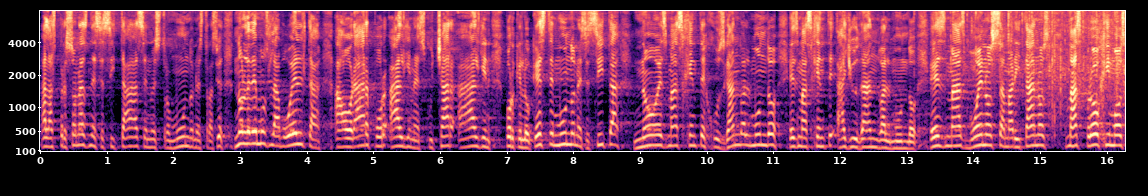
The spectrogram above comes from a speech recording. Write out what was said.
a las personas necesitadas en nuestro mundo, en nuestra ciudad. No le demos la vuelta a orar por alguien, a escuchar a alguien, porque lo que este mundo necesita no es más gente juzgando al mundo, es más gente ayudando al mundo. Es más buenos samaritanos, más prójimos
